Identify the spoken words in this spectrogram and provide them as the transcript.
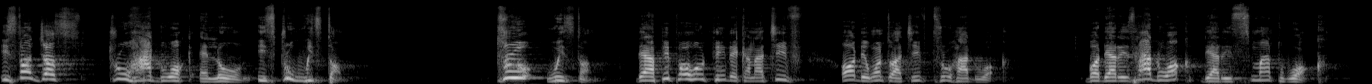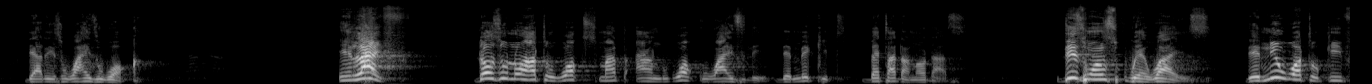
It's not just through hard work alone, it's through wisdom. True wisdom. There are people who think they can achieve all they want to achieve through hard work. But there is hard work, there is smart work, there is wise work. In life, those who know how to work smart and work wisely, they make it better than others. These ones were wise. They knew what to give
